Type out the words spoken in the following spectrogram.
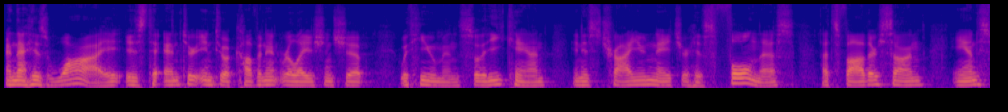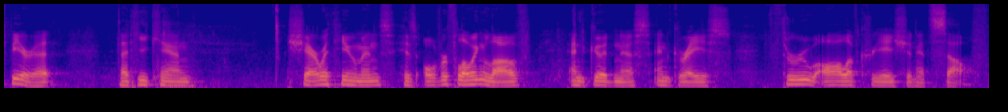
and that his why is to enter into a covenant relationship with humans so that he can, in his triune nature, his fullness, that's Father, Son, and Spirit, that he can share with humans his overflowing love and goodness and grace through all of creation itself.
